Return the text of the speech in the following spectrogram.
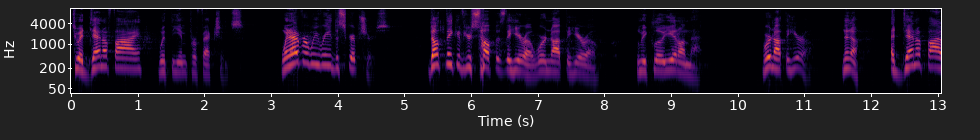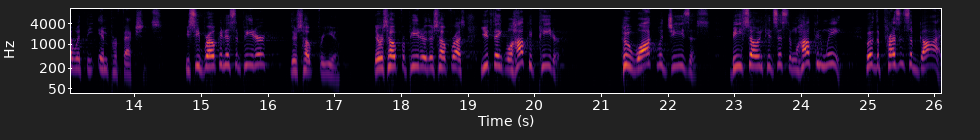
to identify with the imperfections. Whenever we read the scriptures, don't think of yourself as the hero. We're not the hero. Let me clue you in on that. We're not the hero. No, no. Identify with the imperfections. You see brokenness in Peter? There's hope for you. There was hope for Peter, there's hope for us. You think, well, how could Peter? who walked with Jesus be so inconsistent? Well, how can we, who have the presence of God,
